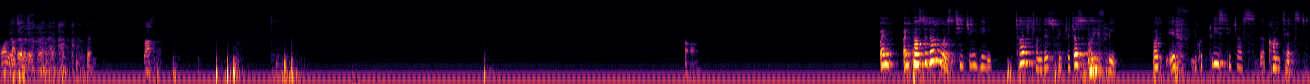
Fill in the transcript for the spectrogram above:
One last question. yes. Last one. When, when Pastor Don was teaching, he touched on this scripture just briefly but if you could please teach us the context.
